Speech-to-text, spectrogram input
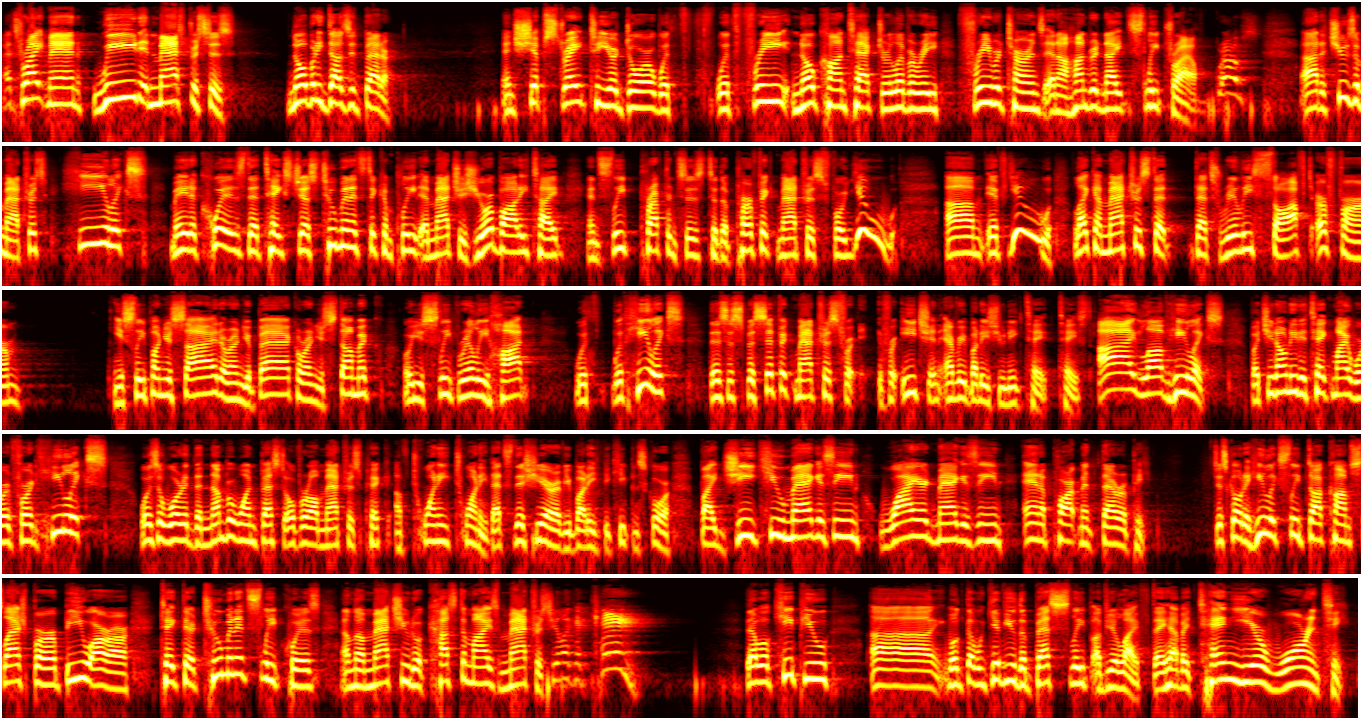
That's right, man. Weed and mattresses. Nobody does it better and shipped straight to your door with with free no contact delivery, free returns, and a hundred night sleep trial. Gross. Uh, to choose a mattress, Helix made a quiz that takes just two minutes to complete and matches your body type and sleep preferences to the perfect mattress for you. Um, if you like a mattress that that's really soft or firm, you sleep on your side or on your back or on your stomach, or you sleep really hot with with Helix there's a specific mattress for, for each and everybody's unique ta- taste. I love Helix, but you don't need to take my word for it. Helix was awarded the number one best overall mattress pick of 2020. That's this year, everybody, if you're keeping score, by GQ Magazine, Wired Magazine, and Apartment Therapy. Just go to helixsleep.com slash burr, B-U-R-R, take their two-minute sleep quiz, and they'll match you to a customized mattress. You're like a king that will keep you uh, well, that will give you the best sleep of your life. They have a 10 year warranty,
